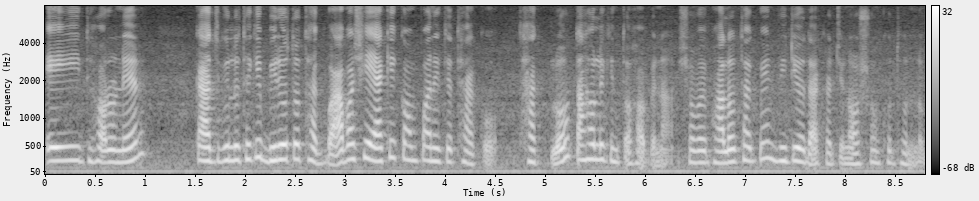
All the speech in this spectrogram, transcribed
এই ধরনের কাজগুলো থেকে বিরত থাকব। আবার সেই একই কোম্পানিতে থাকো, থাকল, তাহলে কিন্তু হবে না। সবাই ভালো থাকবেন। ভিডিও দেখার জন্য অসংখ্য ধন্যবাদ।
